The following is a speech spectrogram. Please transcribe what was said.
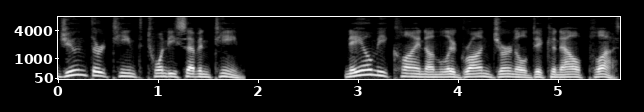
June 13, 2017 Naomi Klein on Le Grand Journal de Canal Plus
